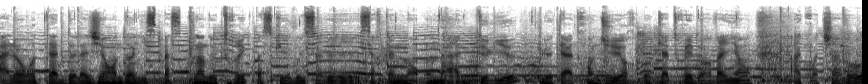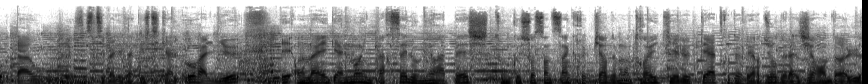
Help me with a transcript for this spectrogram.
alors au théâtre de la Girandole, il se passe plein de trucs parce que vous le savez certainement, on a deux lieux. Le théâtre en dur au 4 rue Édouard Vaillant à Croix de Chavaux, là où le festival des acousticales aura lieu. Et on a également une parcelle au mur à pêche, donc 65 rue Pierre de Montreuil, qui est le théâtre de verdure de la Girandole.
